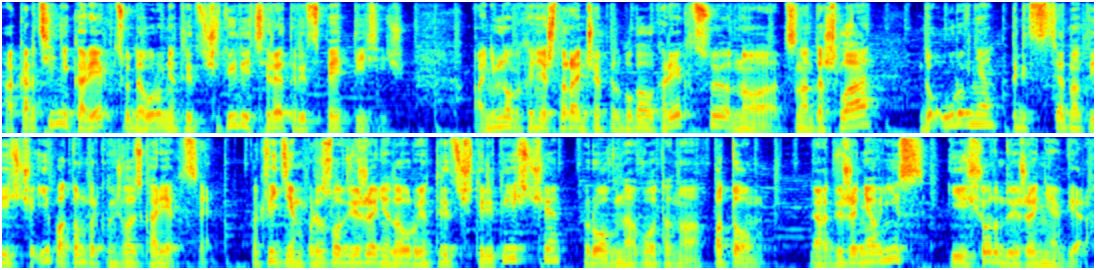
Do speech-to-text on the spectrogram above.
а, картине коррекцию до уровня 34-35 тысяч. А, немного, конечно, раньше я предполагал коррекцию, но цена дошла до уровня 31 тысяча и потом только началась коррекция. Как видим, произошло движение до уровня 34 тысячи, ровно вот оно, потом э, движение вниз и еще одно движение вверх.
